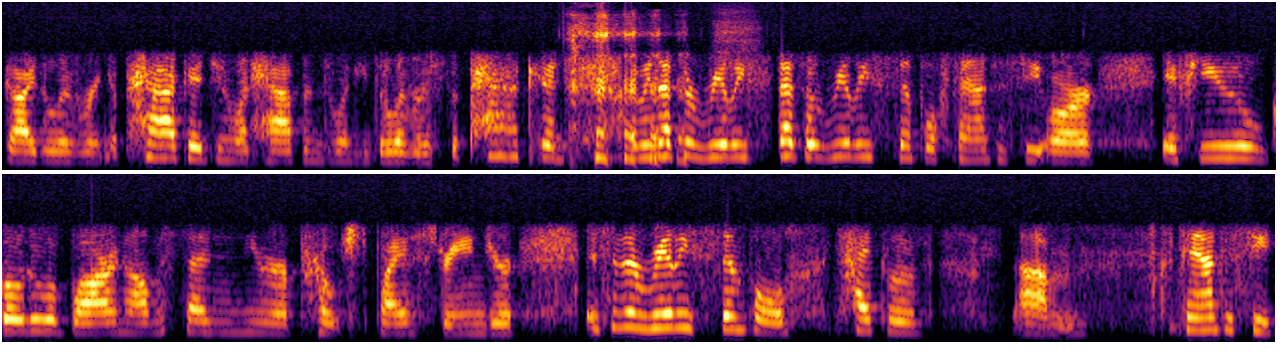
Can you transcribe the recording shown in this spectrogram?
guy delivering a package and what happens when he delivers the package. I mean, that's a really that's a really simple fantasy. Or if you go to a bar and all of a sudden you're approached by a stranger, this is a really simple type of um, fantasy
